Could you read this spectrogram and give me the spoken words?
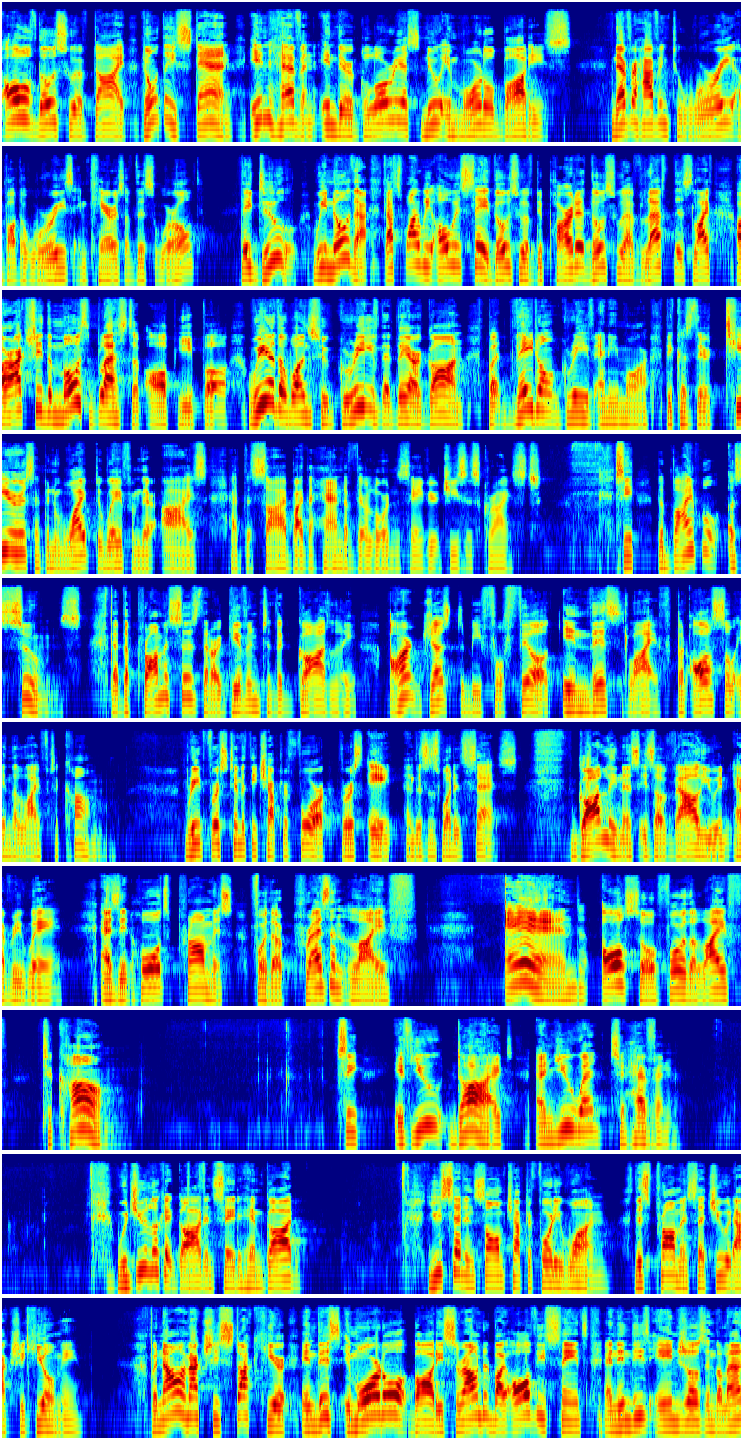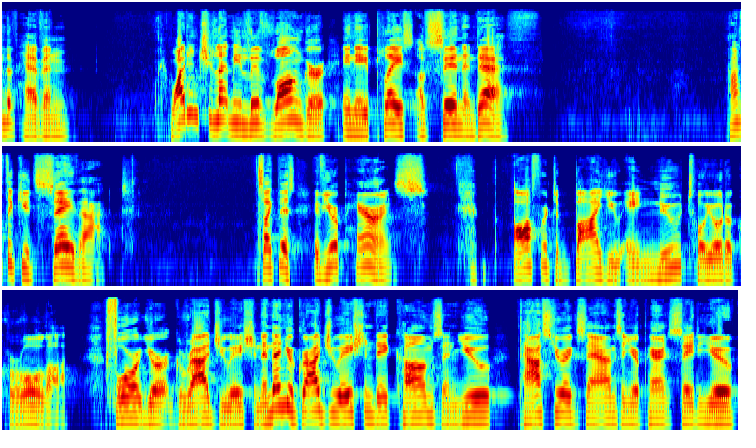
all of those who have died, don't they stand in heaven in their glorious new immortal bodies, never having to worry about the worries and cares of this world? They do. We know that. That's why we always say those who have departed, those who have left this life are actually the most blessed of all people. We are the ones who grieve that they are gone, but they don't grieve anymore because their tears have been wiped away from their eyes at the side by the hand of their Lord and Savior Jesus Christ. See, the Bible assumes that the promises that are given to the godly aren't just to be fulfilled in this life, but also in the life to come. Read 1 Timothy chapter 4, verse 8, and this is what it says. Godliness is of value in every way, as it holds promise for the present life and also for the life to come. See, if you died and you went to heaven, would you look at God and say to him, God, you said in Psalm chapter 41 this promise that you would actually heal me. But now I'm actually stuck here in this immortal body, surrounded by all these saints and in these angels in the land of heaven. Why didn't you let me live longer in a place of sin and death? I don't think you'd say that. It's like this. If your parents offered to buy you a new Toyota Corolla for your graduation, and then your graduation day comes and you pass your exams and your parents say to you,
